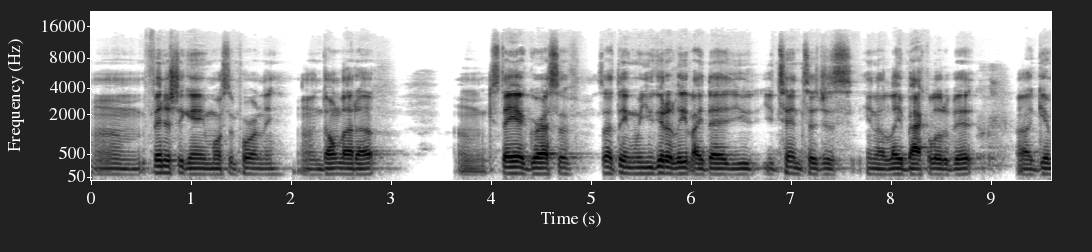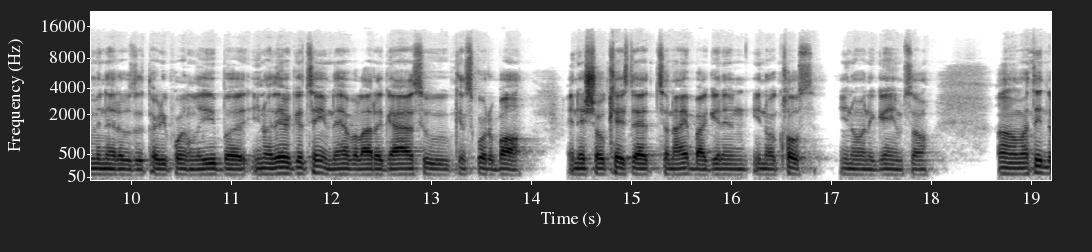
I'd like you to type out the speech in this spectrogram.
um, finish the game. Most importantly, um, don't let up, um, stay aggressive. So I think when you get a lead like that, you you tend to just you know lay back a little bit, uh, given that it was a thirty point lead. But you know they're a good team. They have a lot of guys who can score the ball, and they showcased that tonight by getting you know close you know in the game. So um, I think the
